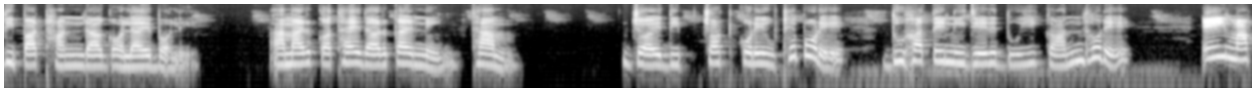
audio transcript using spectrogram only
দীপা ঠান্ডা গলায় বলে, আমার কথায় দরকার নেই, থাম। জয়দীপ চট করে উঠে পড়ে দুহাতে নিজের দুই কান ধরে, এই মাপ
